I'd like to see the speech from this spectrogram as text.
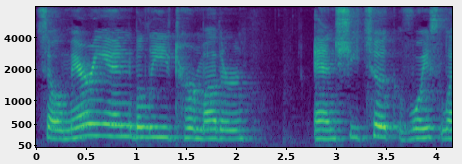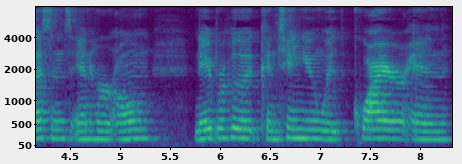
So Marian believed her mother and she took voice lessons in her own neighborhood, continuing with choir and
